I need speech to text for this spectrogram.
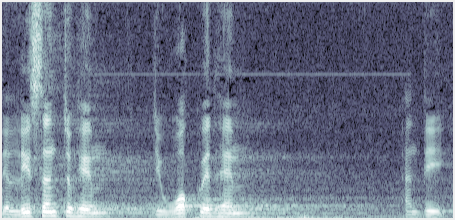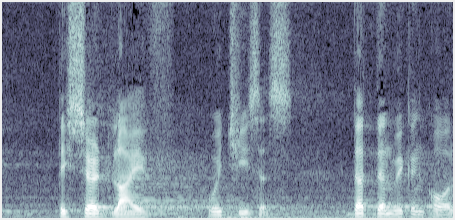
they listened to him, they walked with him, and they, they shared life with Jesus. That then we can call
